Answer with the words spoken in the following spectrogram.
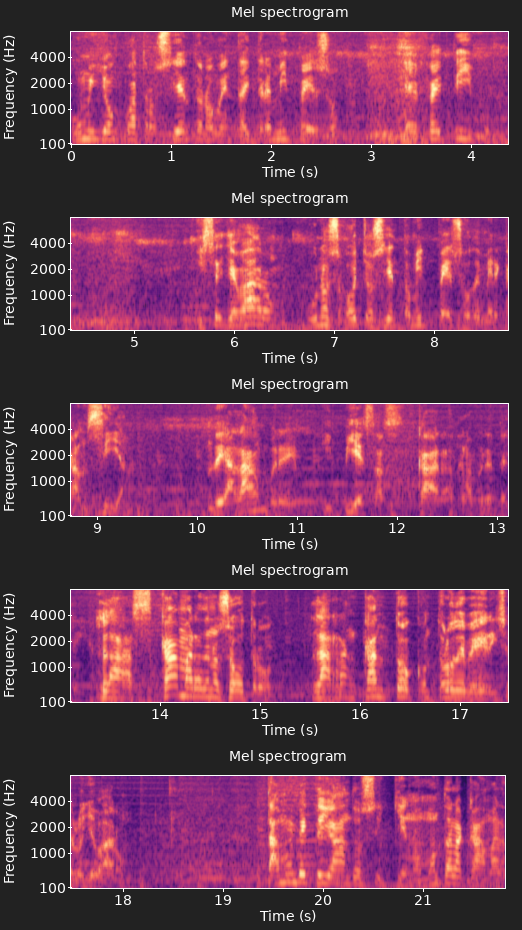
1.493.000 pesos efectivos y se llevaron unos 800 pesos de mercancía, de alambre y piezas caras de la ferretería. Las cámaras de nosotros la arrancan todo con todo deber y se lo llevaron. Estamos investigando si quien nos monta la cámara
